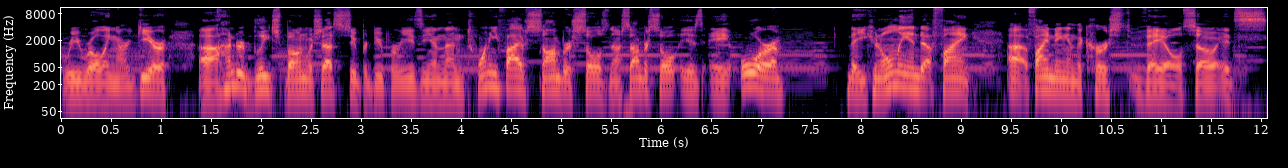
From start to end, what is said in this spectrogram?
re-rolling our gear. 100 bleach bone, which that's super duper easy, and then 25 somber souls. Now somber soul is a ore that you can only end up find, uh, finding in the Cursed Vale. So it's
